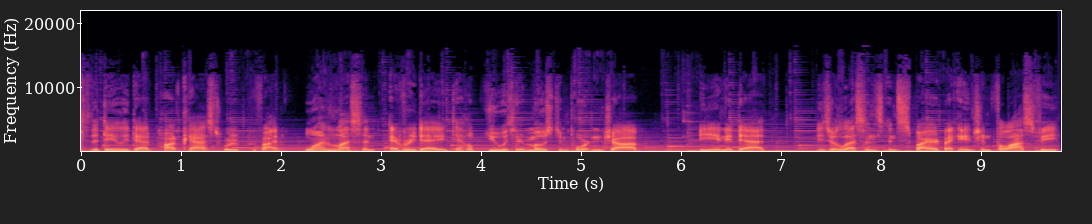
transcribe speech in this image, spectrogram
to the Daily Dad podcast, where we provide one lesson every day to help you with your most important job, being a dad. These are lessons inspired by ancient philosophy,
